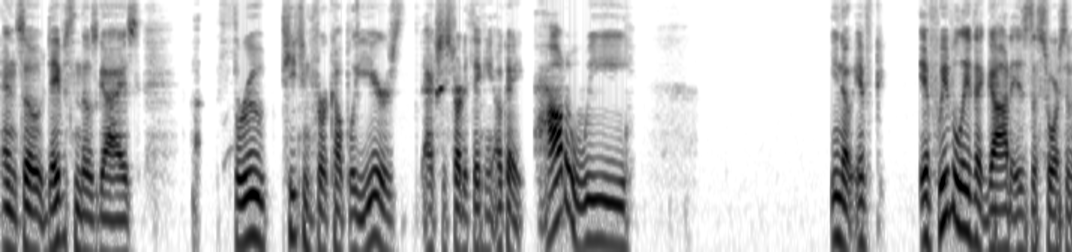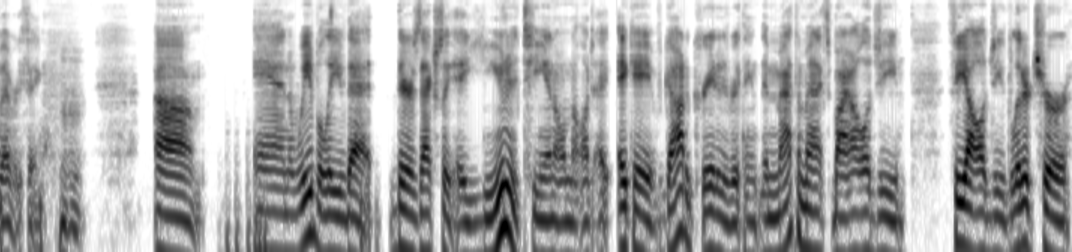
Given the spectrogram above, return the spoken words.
and so davis and those guys uh, through teaching for a couple of years actually started thinking okay how do we you know if if we believe that god is the source of everything Mhm. um and we believe that there's actually a unity in all knowledge aka if god created everything then mathematics biology theology literature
